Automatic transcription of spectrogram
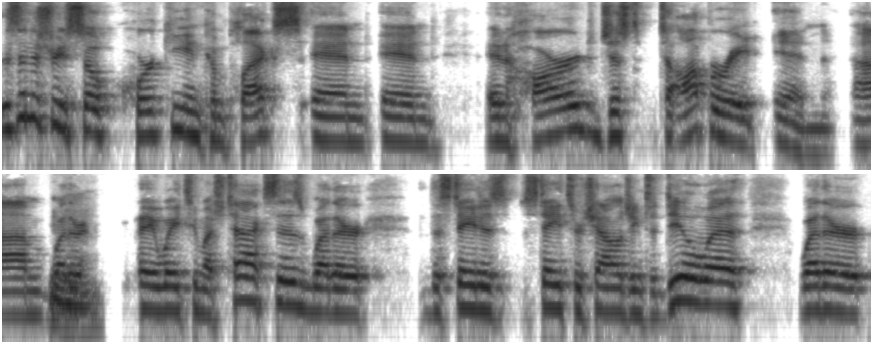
this industry is so quirky and complex and and and hard just to operate in. Um, whether mm-hmm. you pay way too much taxes, whether the state is states are challenging to deal with, whether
